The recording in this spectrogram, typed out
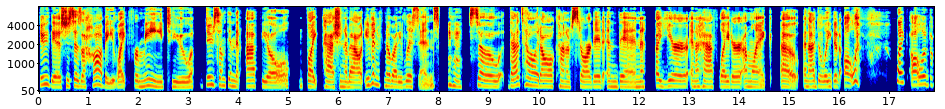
do this just as a hobby, like for me to do something that I feel like passion about, even if nobody listens. Mhm. So that's how it all kind of started. And then a year and a half later, I'm like, oh, and I deleted all of like all of the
